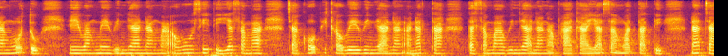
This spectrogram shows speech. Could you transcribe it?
ณังโหตุ เอวังเมวิญญาณังมาอโหสิติยสมาจากโคพิกเววิญญาณังอนัตตา ตัสสมาวิญญาณังอภาทายะสร้างวัตตตินาจา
